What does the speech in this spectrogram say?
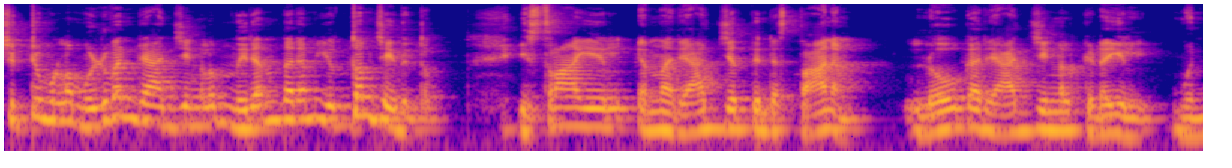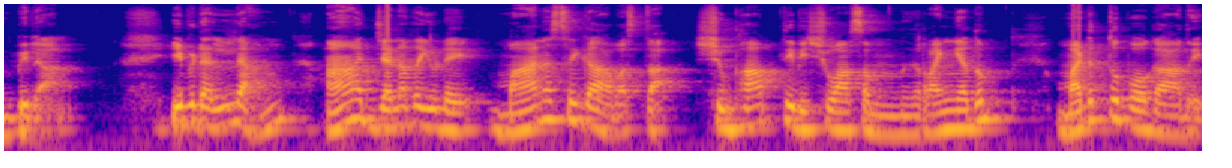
ചുറ്റുമുള്ള മുഴുവൻ രാജ്യങ്ങളും നിരന്തരം യുദ്ധം ചെയ്തിട്ടും. ഇസ്രായേൽ എന്ന രാജ്യത്തിന്റെ സ്ഥാനം ലോക രാജ്യങ്ങൾക്കിടയിൽ മുൻപിലാണ്. ഇവിടെല്ലാം ആ ജനതയുടെ മാനസികാവസ്ഥ ശുഭാപ്തി വിശ്വാസം നിറഞ്ഞതും മടുത്തു പോകാതെ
